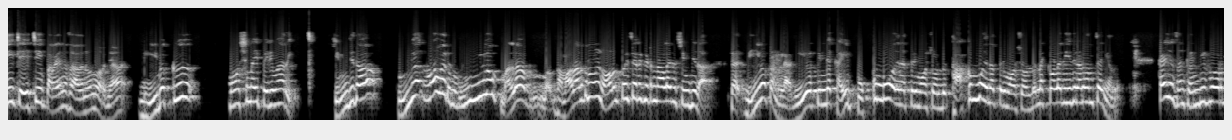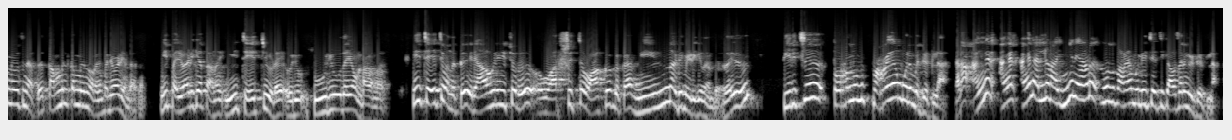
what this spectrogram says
ഈ ചേച്ചി പറയുന്ന സാധനം എന്ന് പറഞ്ഞാൽ ദീപക്ക് മോശമായി പെരുമാറി. ചിന്തിത പുണ്യാത്മാവായിരുന്നു അയ്യോ നല്ല സമാധാനത്തിനുള്ള നോർമൽ പ്രൈസ് ഒക്കെ കിട്ടുന്ന ആളായിരുന്നു ചിന്തിത പക്ഷെ ദീപത്തിന്റെ കൈ പൊക്കുമ്പോൾ അതിനകത്തൊരു മോശമുണ്ട് താക്കുമ്പോൾ അതിനകത്തൊരു മോശമുണ്ട് എന്നൊക്കെ ഉള്ള രീതിയിലാണ് സംസാരിക്കുന്നത്. കഴിഞ്ഞ ദിവസം ട്വന്റി ഫോർ ന്യൂസിനകത്ത് തമ്മിൽ തമ്മിൽ എന്ന് പറഞ്ഞ പരിപാടി ഉണ്ടായിരുന്നു. ഈ പരിപാടിക്കകത്താണ് ഈ ചേച്ചിയുടെ ഒരു സൂര്യോദയം ഉണ്ടാകുന്നത്. ഈ ചേച്ചി വന്നിട്ട് രാഹുൽ ഈശ്വർ വർഷിച്ച വാക്കുകൾക്കൊക്കെ നിന്നടി മേടിക്കുന്നുണ്ട്. അതായത് തിരിച്ച് തുറന്നൊന്നും പറയാൻ പോലും പറ്റിയിട്ടില്ല. എടാ അങ്ങനെ അങ്ങനെ അങ്ങനെ അല്ലടാ ഇങ്ങനെയാണ് എന്നൊന്ന് പറയാൻ പോലും ഈ ചേച്ചിക്ക് അവസരം കിട്ടിയിട്ടില്ല.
